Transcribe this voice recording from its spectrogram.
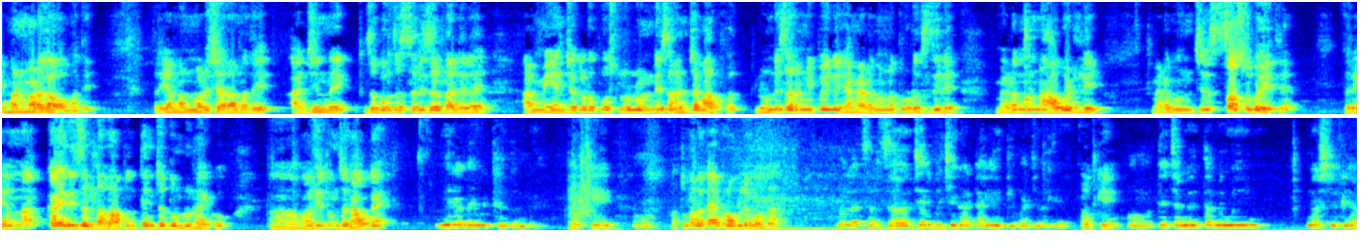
मनमाड गावामध्ये. तर या मनमाड शहरामध्ये आजींना एक जबरदस्त रिझल्ट आलेला आहे. आम्ही यांच्याकडे पोहोचलो लोंढे सरांच्या मार्फत. लोंढे सरांनी पहिले ह्या मॅडमांना प्रोडक्ट्स दिले. मॅडमांना आवडले. मॅडमांचे सासूबाई त्या तर यांना काय रिझल्ट आला आपण त्यांच्या तोंडून ऐकू. मावशी तुमचं नाव काय? मीराबाई विठ्ठल दंडे. ओके. हो. तुम्हाला काय प्रॉब्लेम होता? मला सर चरबीची गाठ आली होती माझीवाली ओके. हो त्याच्यानंतर मी नाशिकला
